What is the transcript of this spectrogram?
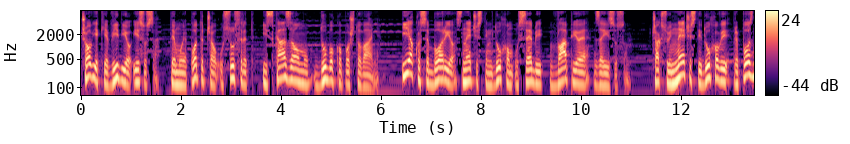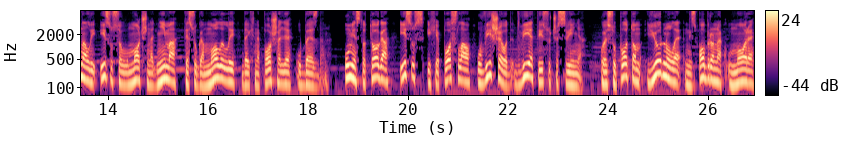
čovjek je vidio Isusa, te mu je potrčao u susret i iskazao mu duboko poštovanje. Iako se borio s nečistim duhom u sebi, vapio je za Isusom. Čak su i nečisti duhovi prepoznali Isusovu moć nad njima, te su ga molili da ih ne pošalje u bezdan. Umjesto toga, Isus ih je poslao u više od dvije tisuće svinja, koje su potom jurnule niz obronak u more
